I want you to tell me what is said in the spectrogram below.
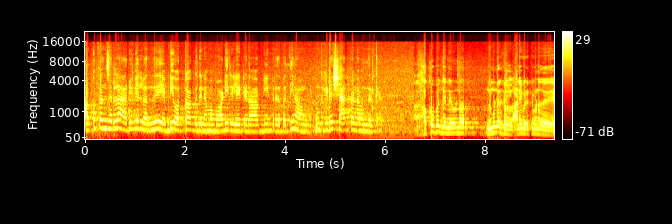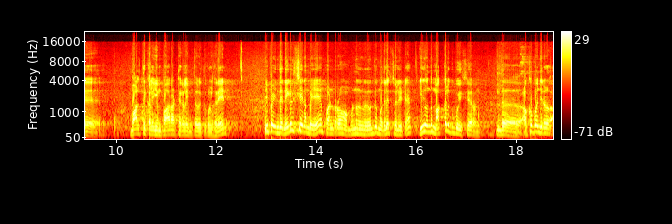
அக்குபஞ்சரில் அறிவியல் வந்து எப்படி ஒர்க் ஆகுது நம்ம பாடி ரிலேட்டடாக அப்படின்றத பற்றி நான் உங்க- உங்ககிட்ட ஷேர் பண்ண வந்திருக்கேன். அக்குபஞ்சர் நிபுணர் நிபுணர்கள் அனைவருக்கும் எனது வாழ்த்துக்களையும் பாராட்டுகளையும் தெரிவித்துக் கொள்கிறேன். இப்போ இந்த நிகழ்ச்சியை நம்ம ஏன் பண்ணுறோம் அப்படின்னு வந்து முதலே சொல்லிட்டேன். இது வந்து மக்களுக்கு போய் சேரணும். இந்த அக்குபஞ்சர்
